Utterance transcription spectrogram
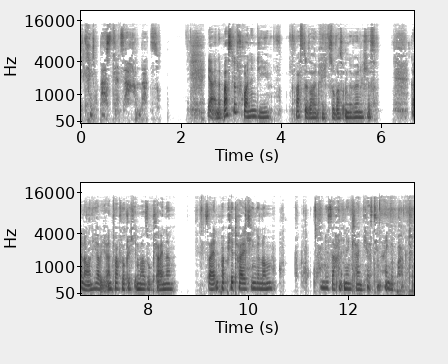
Die kriegt Bastelsachen dazu. Ja, eine Bastelfreundin, die Bastelsachen kriegt, sowas Ungewöhnliches. Genau, und hier habe ich einfach wirklich immer so kleine Seidenpapierteilchen genommen und die Sachen in den kleinen Kästchen eingepackt.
